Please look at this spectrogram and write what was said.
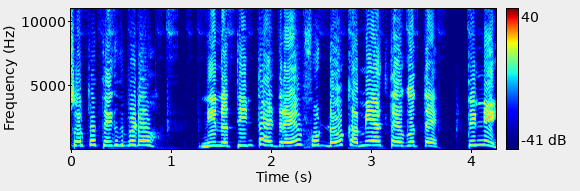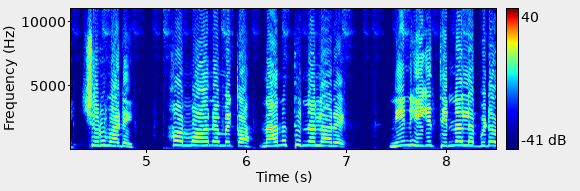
ಸ್ವಲ್ಪ ತೆಗೆದು ಬಿಡು ನೀನು ತಿಂತಾ ಇದ್ರೆ ಫುಡ್ ಕಮ್ಮಿ ಆಗ್ತಾ ಹೋಗುತ್ತೆ. ತಿನ್ನಿ, ಶುರು ಮಾಡಿ. ಅಮ್ಮ ಅನಾಮಿಕಾ, ನಾನು ತಿನ್ನಲಾರೆ ನೀನ್ ಹೀಗೆ ತಿನ್ನಲ್ಲ ಬಿಡು.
